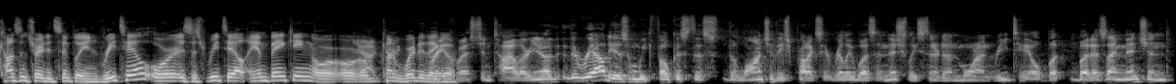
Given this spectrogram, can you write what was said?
concentrated simply in retail, or is this retail and banking, or, or, or kind of where do they great go? question, Tyler. You know, the, the reality is when we focused this, the launch of these products, it really was initially centered on more on retail. But but as I mentioned,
